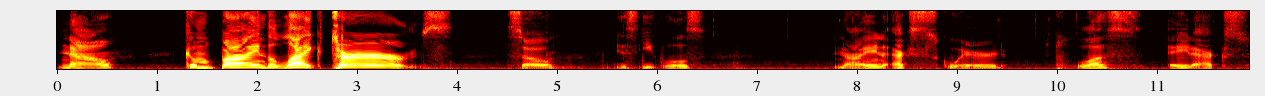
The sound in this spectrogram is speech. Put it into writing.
Now, combine the like terms. So, this equals 9x squared plus 8x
